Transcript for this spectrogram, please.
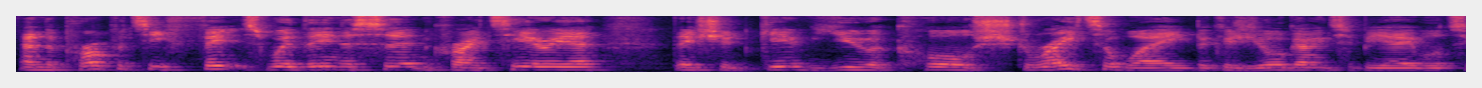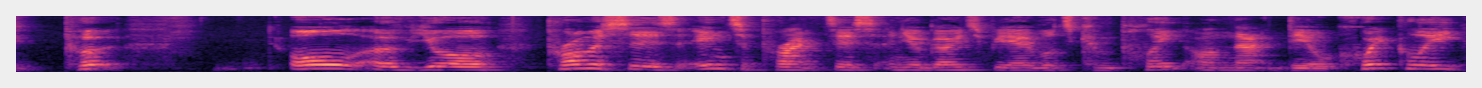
and the property fits within a certain criteria, they should give you a call straight away because you're going to be able to put all of your promises into practice and you're going to be able to complete on that deal quickly.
